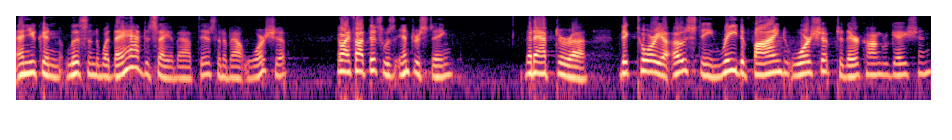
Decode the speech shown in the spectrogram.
and you can listen to what they have to say about this and about worship. You know, I thought this was interesting that after uh, Victoria Osteen redefined worship to their congregation,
